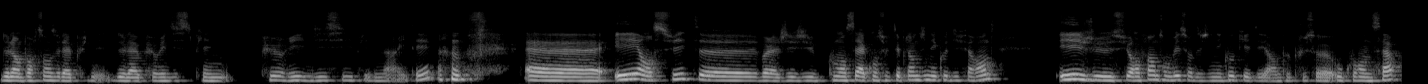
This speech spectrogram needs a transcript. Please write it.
l'importance de la, de la pluridisciplinarité. et ensuite, voilà, j'ai commencé à consulter plein de gynécos différentes. Et je suis enfin tombée sur des gynécos qui étaient un peu plus au courant de ça.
